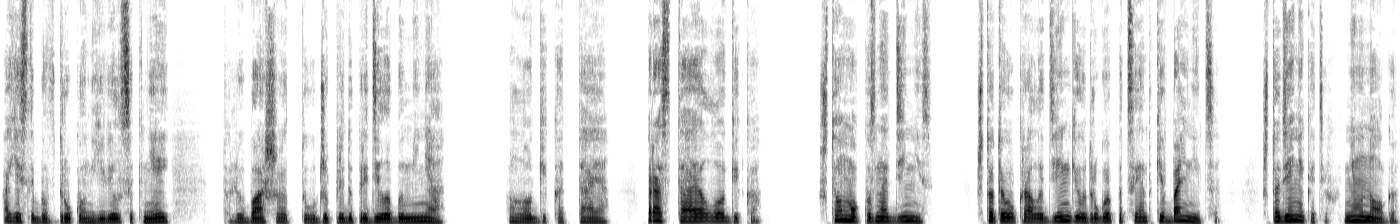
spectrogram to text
А если бы вдруг он явился к ней, то Любаша тут же предупредила бы меня. Логика тая, простая логика. Что мог узнать Денис? Что ты украла деньги у другой пациентки в больнице, что денег этих немного,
